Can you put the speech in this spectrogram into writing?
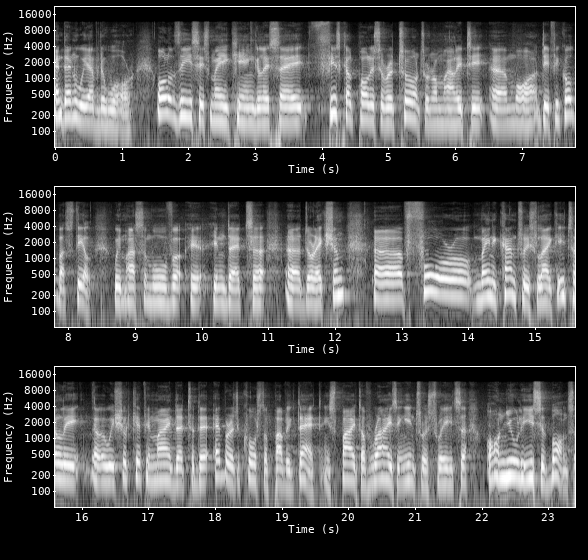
And then we have the war. All of this is making, let's say, fiscal policy return to normality uh, more difficult, but still, we must move in that direction. Uh, for many countries like Italy, uh, we should keep in mind that the average cost of public debt, in spite of rising interest rates uh, on newly issued bonds,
